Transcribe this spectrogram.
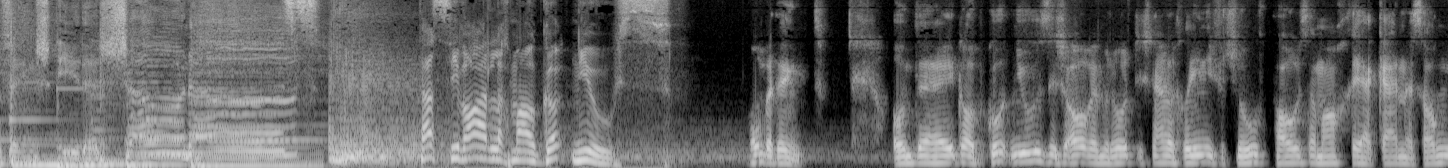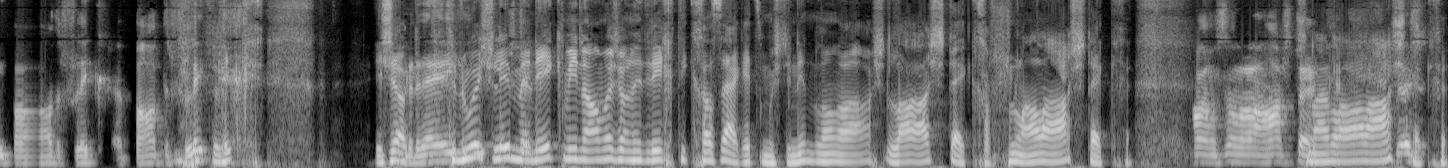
findest du in den Shownotes. Das sind wahrlich mal Good News. Unbedingt. Und äh, ich glaube, Good News ist auch, wenn wir heute schnell eine kleine Verschnaufpause machen, ich hätte gerne einen Song in Baderflick. Äh, Baderflick. Ist ja Drei genug schlimm, wenn ich meinen Namen schon nicht richtig kann sagen Jetzt musst du dich nicht anstecken. Schnell anstecken. Also, anstecken. Schnell anstecken.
